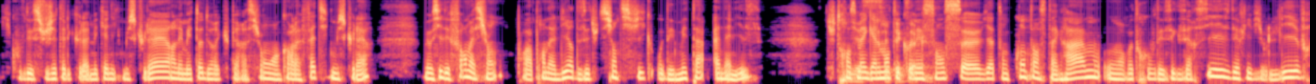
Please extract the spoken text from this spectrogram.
qui couvrent des sujets tels que la mécanique musculaire, les méthodes de récupération ou encore la fatigue musculaire, mais aussi des formations pour apprendre à lire des études scientifiques ou des méta-analyses. Tu transmets également tes connaissances euh, via ton compte Instagram où on retrouve des exercices, des reviews de livres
